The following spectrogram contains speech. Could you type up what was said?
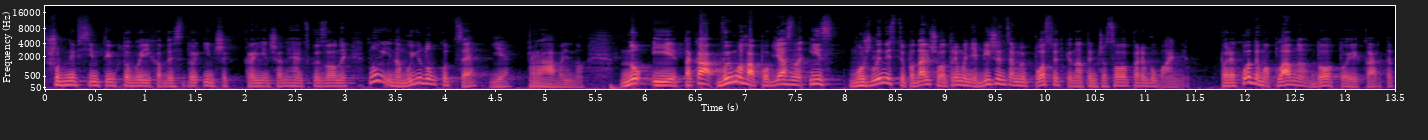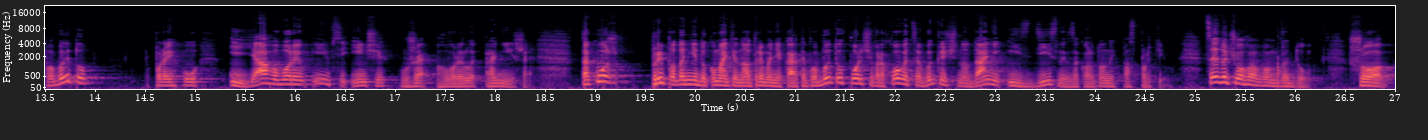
щоб не всім тим, хто виїхав десь до інших країн Шенгенської зони. Ну і на мою думку, це є правильно. Ну і така вимога пов'язана із можливістю подальшого отримання біженцями посвідки на тимчасове перебування. Переходимо плавно до тої карти побиту, про яку і я говорив, і всі інші вже говорили раніше. Також при поданні документів на отримання карти побиту в Польщі враховуються виключно дані із дійсних закордонних паспортів. Це до чого я вам веду? Що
